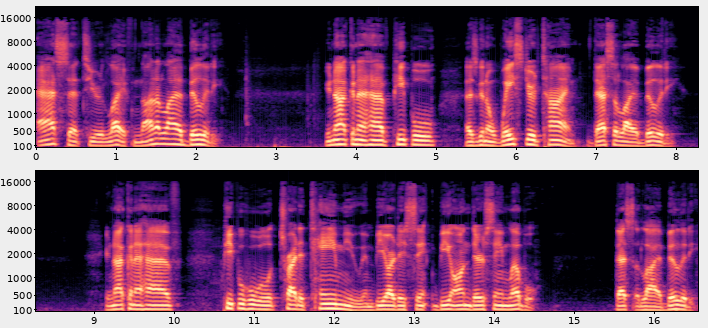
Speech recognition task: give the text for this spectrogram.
asset to your life, not a liability. You're not to have people that's to waste your time. That's a liability. You're not going to have people who will try to tame you and be, our, be on their same level. That's a liability.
